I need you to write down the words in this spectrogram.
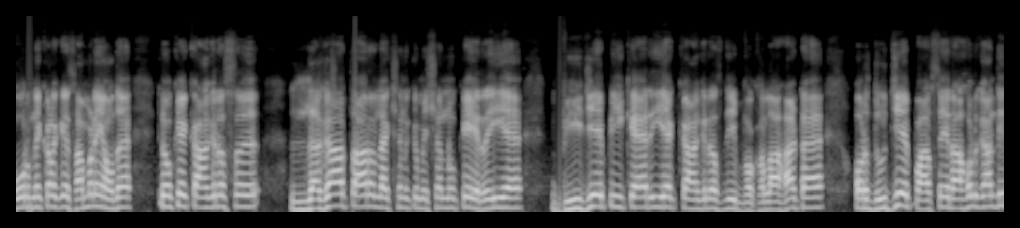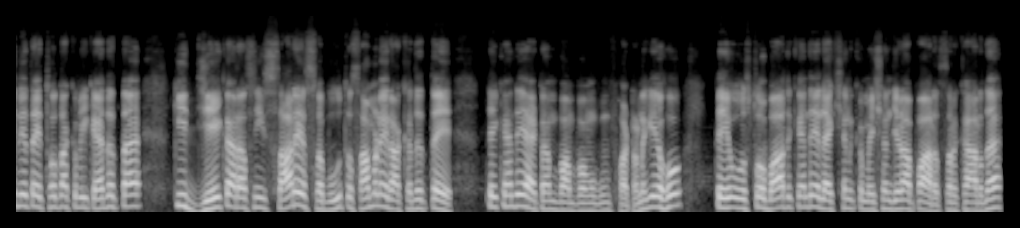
ਹੋਰ ਨਿਕਲ ਕੇ ਸਾਹਮਣੇ ਆਉਂਦਾ ਕਿਉਂਕਿ ਕਾਂਗਰਸ ਲਗਾਤਾਰ ਇਲੈਕਸ਼ਨ ਕਮਿਸ਼ਨ ਨੂੰ ਘੇਰ ਰਹੀ ਹੈ। ਬੀਜੇਪੀ ਕਹਿ ਰਹੀ ਹੈ ਕਾਂਗਰਸ ਦੀ ਬੁਖਲਾਹਟ ਹੈ ਔਰ ਦੂਜੇ ਪਾਸੇ ਰਾਹੁਲ ਗਾਂਧੀ ਨੇ ਤਾਂ ਇੱਥੋਂ ਤੱਕ ਵੀ ਕਹਿ ਦਿੱਤਾ ਕਿ ਜੇਕਰ ਅਸੀਂ ਸਾਰੇ ਸਬੂਤ ਸਾਹਮਣੇ ਰੱਖ ਦਿੱਤੇ ਤੇ ਕਹਿੰਦੇ ਐਟਮ ਬੰਬ ਵਾਂਗੂ ਫਟਣਗੇ ਉਹ, ਤੇ ਉਸ ਤੋਂ ਬਾਅਦ ਕਹਿੰਦੇ ਇਲੈਕਸ਼ਨ ਕਮਿਸ਼ਨ ਜਿਹੜਾ ਭਾਰਤ ਸਰਕਾਰ ਦਾ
